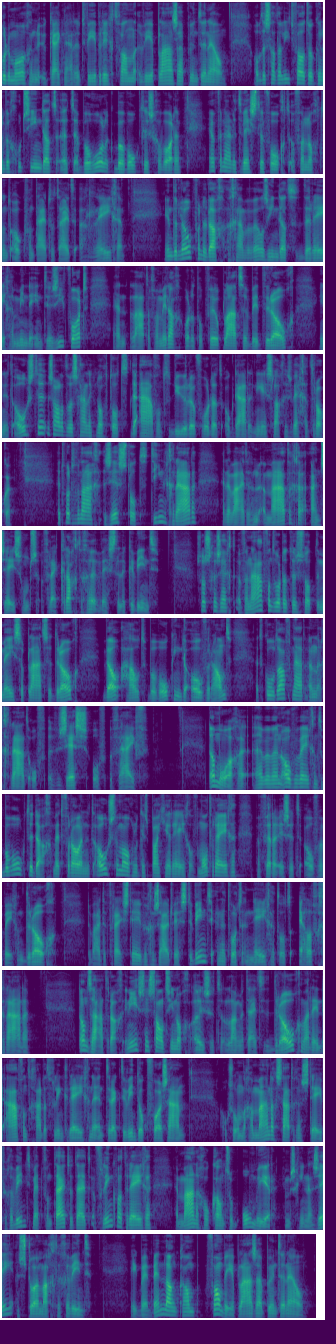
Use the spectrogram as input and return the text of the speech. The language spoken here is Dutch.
Goedemorgen, u kijkt naar het weerbericht van Weerplaza.nl. Op de satellietfoto kunnen we goed zien dat het behoorlijk bewolkt is geworden en vanuit het westen volgt vanochtend ook van tijd tot tijd regen. In de loop van de dag gaan we wel zien dat de regen minder intensief wordt en later vanmiddag wordt het op veel plaatsen weer droog. In het oosten zal het waarschijnlijk nog tot de avond duren voordat ook daar de neerslag is weggetrokken. Het wordt vandaag 6 tot 10 graden en er waait een matige, aan zee soms vrij krachtige westelijke wind. Zoals gezegd, vanavond wordt het dus op de meeste plaatsen droog. Wel houdt bewolking de overhand. Het koelt af naar een graad of 6 of 5. Dan morgen hebben we een overwegend bewolkte dag, met vooral in het oosten mogelijk een spatje regen of motregen, maar verder is het overwegend droog. Er waait een vrij stevige zuidwestenwind en het wordt 9 tot 11 graden. Dan zaterdag. In eerste instantie nog is het lange tijd droog, maar in de avond gaat het flink regenen en trekt de wind ook fors aan. Ook zondag en maandag staat er een stevige wind met van tijd tot tijd flink wat regen en maandag ook kans op onweer en misschien aan zee een stormachtige wind. Ik ben Ben Langkamp van Weerplaza.nl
